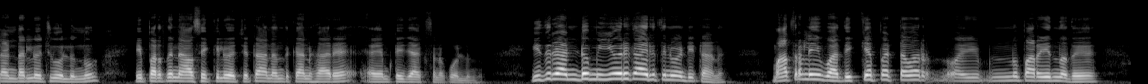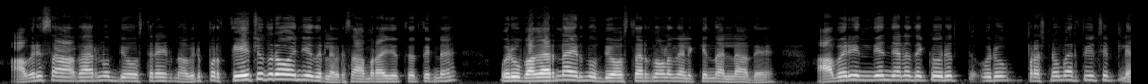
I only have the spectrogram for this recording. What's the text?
ലണ്ടനിൽ വെച്ച് കൊല്ലുന്നു. ഇപ്പുറത്ത് നാസിക്കിൽ വെച്ചിട്ട് അനന്ത് കൻഹാരെ എം ടി ജാക്സനെ കൊല്ലുന്നു. ഇത് രണ്ടും ഈ ഒരു കാര്യത്തിന് വേണ്ടിയിട്ടാണ്. മാത്രമല്ല ഈ വധിക്കപ്പെട്ടവർ എന്ന് പറയുന്നത് അവർ സാധാരണ ഉദ്യോഗസ്ഥരായിരുന്നു. അവർ പ്രത്യേകിച്ച് ദ്രോഹം ചെയ്തിട്ടില്ല. അവർ സാമ്രാജ്യത്വത്തിന്റെ ഒരു ഉപകരണമായിരുന്നു ഉദ്യോഗസ്ഥർ എന്നുള്ള നിലയ്ക്കുന്നല്ലാതെ അവർ ഇന്ത്യൻ ജനതയ്ക്ക് ഒരു ഒരു പ്രശ്നം വരുത്തി വെച്ചിട്ടില്ല.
